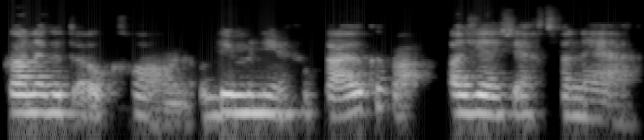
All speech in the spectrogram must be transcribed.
kan ik het ook gewoon op die manier gebruiken. Maar als jij zegt van, nou ja,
